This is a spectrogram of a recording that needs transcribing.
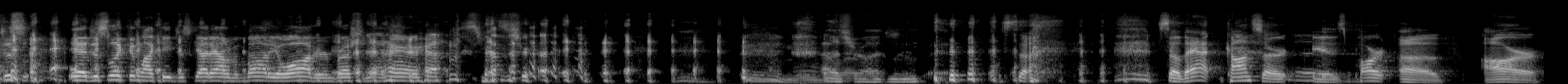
just yeah, just looking like he just got out of a body of water and brushing that hair. Out. of That's right. That's right, man. so, so that concert is part of our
